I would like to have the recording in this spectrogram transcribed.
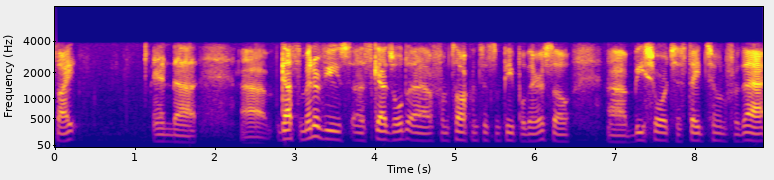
site, and uh, uh, got some interviews uh, scheduled uh, from talking to some people there. So uh, be sure to stay tuned for that.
